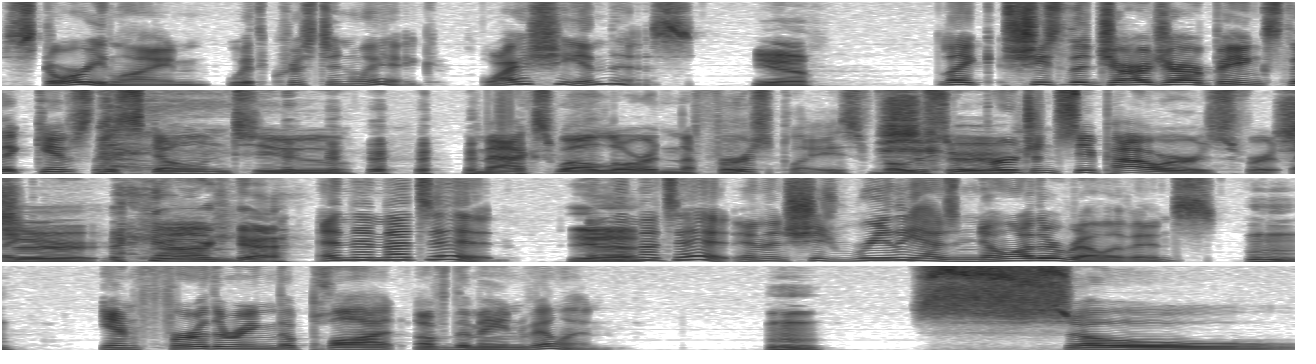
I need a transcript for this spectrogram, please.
storyline with Kristen Wiig? Why is she in this? Yeah. Like she's the Jar Jar Binks that gives the stone to Maxwell Lord in the first place, votes Sure. emergency powers for like, sure. oh um, yeah. and then that's it. Yeah. And then that's it. And then she really has no other relevance Mhm. in furthering the plot of the main villain. Mhm. So,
